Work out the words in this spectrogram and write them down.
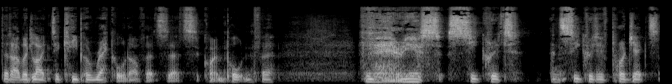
that I would like to keep a record of. That's that's quite important for various secret and secretive projects.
